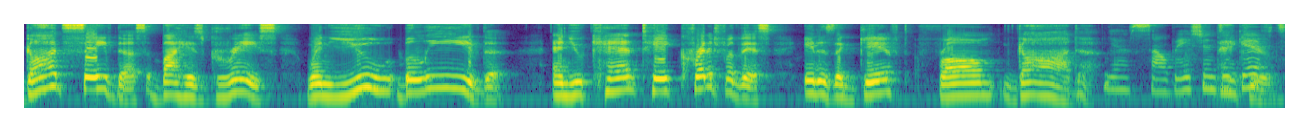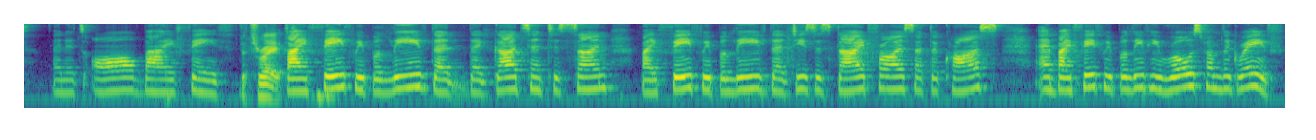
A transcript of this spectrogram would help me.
God saved us by his grace when you believed. And you can't take credit for this. It is a gift from God. Yes, salvation's Thank a you. And it's all by faith. That's right. By faith, we believe that, that God sent His Son. By faith, we believe that Jesus died for us at the cross. And by faith, we believe He rose from the grave.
